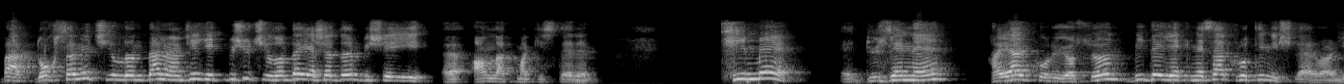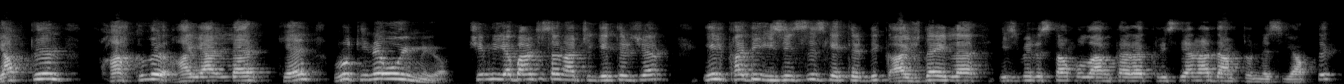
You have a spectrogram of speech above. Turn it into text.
Bak 93 yılından önce 73 yılında yaşadığım bir şeyi e, anlatmak isterim. Kime e, düzene hayal kuruyorsun bir de yeknesak rutin işler var. Yaptığın farklı hayallerken rutine uymuyor. Şimdi yabancı sanatçı getireceğim. İlk hadi izinsiz getirdik. Ajda ile İzmir, İstanbul, Ankara Christian Adam turnesi yaptık.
